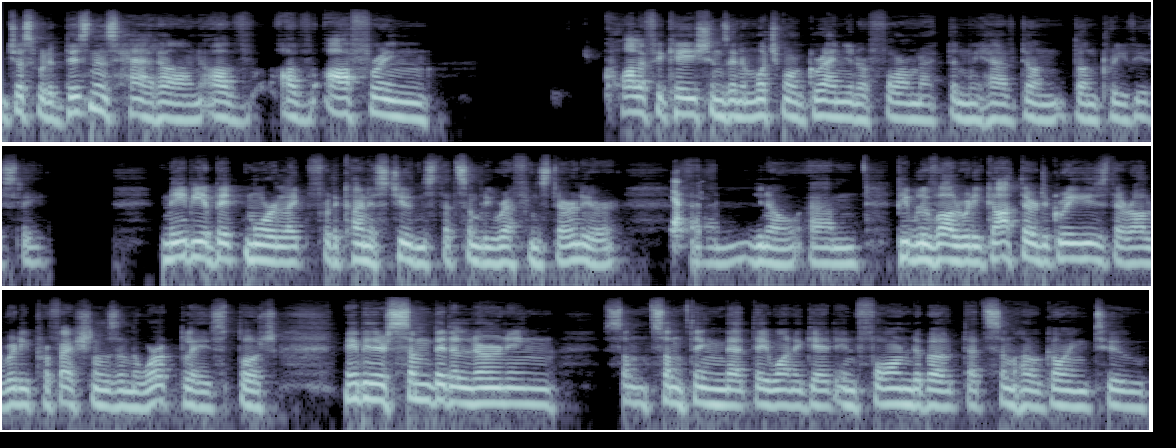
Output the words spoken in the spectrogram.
just with a business hat on of of offering qualifications in a much more granular format than we have done done previously maybe a bit more like for the kind of students that somebody referenced earlier. Um, you know um, people who've already got their degrees they're already professionals in the workplace but maybe there's some bit of learning some something that they want to get informed about that's somehow going to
